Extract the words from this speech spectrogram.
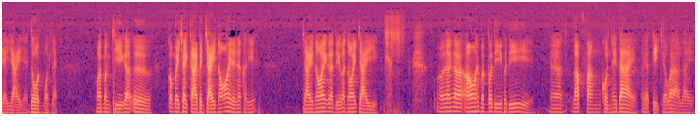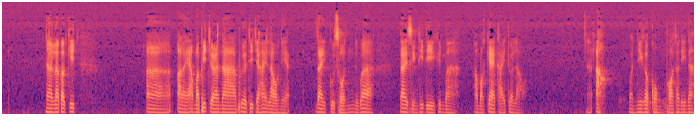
ใหญ่ๆเนี่ยโดนหมดแหละว่าบางทีก็ เออ ก็ไม่ใช่กลายเป็นใจน้อยเลยนะคันนี้ ใจน้อยก็ เดี๋ยวก็น้อยใจอีกเพราะฉะนั้นก็เอาให้มันพอดีพอดีนะรับฟังคนให้ได้พระติจะว่าอะไรนะแล้วก็คิด อะไรเอามาพิจารณาเพื่อที่จะให้เราเนี่ยได้กุศลหรือว่าได้สิ่งที่ดีขึ้นมา เอามาแก้ไขตัวเราอ้าววันนี้ก็คงพอเท่านี้นะ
